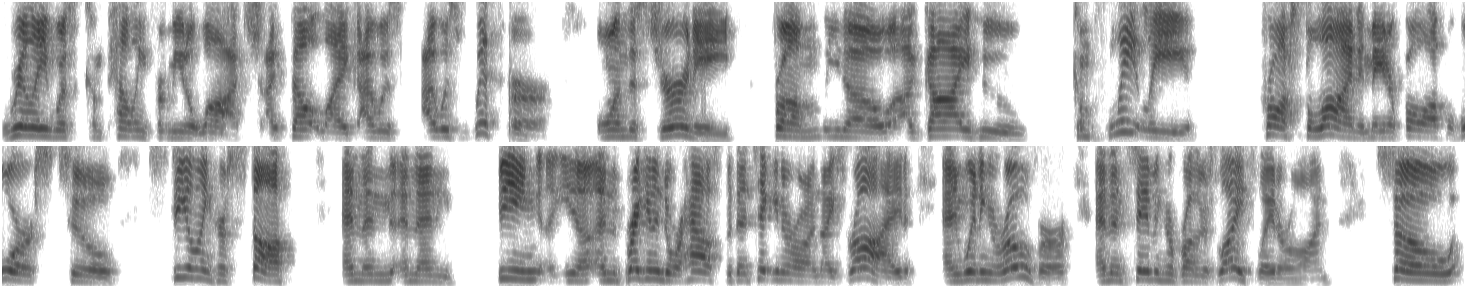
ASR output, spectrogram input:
really was compelling for me to watch. I felt like I was I was with her on this journey from you know a guy who completely crossed the line and made her fall off a horse to stealing her stuff and then and then being you know and breaking into her house but then taking her on a nice ride and winning her over and then saving her brother's life later on so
